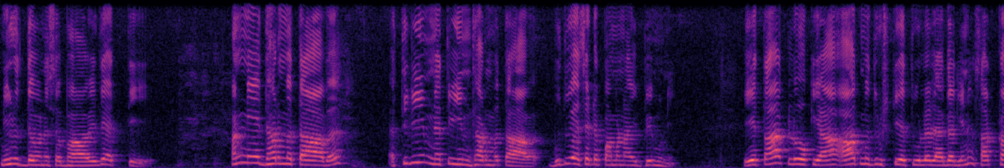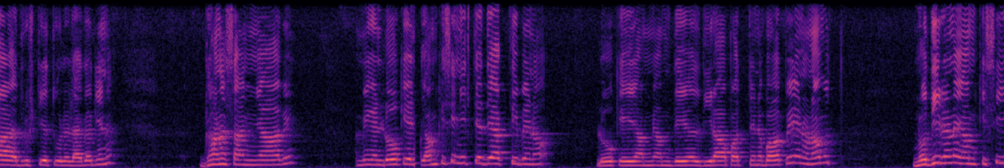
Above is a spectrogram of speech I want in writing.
නිරුද්ධ වන ස්වභාවයද ඇත්තේ අන්නේ ධර්මතාව ඇතිවීම නැතිවීම ධර්මතාව බුදු ඇසට පමණයි පෙමුනි ඒ තාක් ලෝකයා ආත්ම දෘෂ්ටිය තුල läගගෙන සක්කාය දෘෂ්ටිය තුල läගගෙන ඝන සංඥාවෙන් මේක ලෝකයේ යම්කිසි නිත්‍ය දෙයක් තිබෙනවා ලෝකයේ යම් යම් දේවල් දි รา පත් වෙන බව පේනවා නමුත් නොදිරණ යම්කිසි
